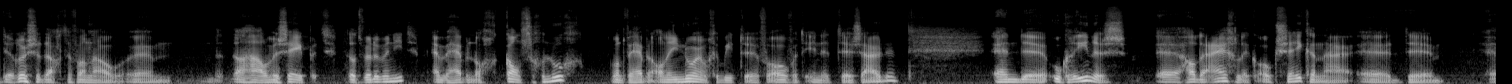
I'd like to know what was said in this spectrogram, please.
de Russen dachten van nou, ehm, dan halen we Zepet. Dat willen we niet. En we hebben nog kansen genoeg, want we hebben al een enorm gebied uh, veroverd in het uh, zuiden. En de Oekraïners uh, hadden eigenlijk ook zeker naar de uh,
